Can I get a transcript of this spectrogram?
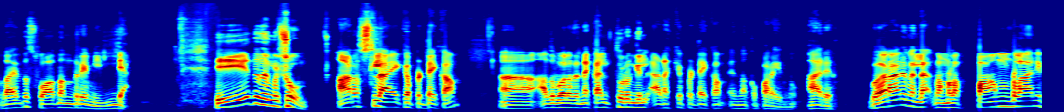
അതായത് സ്വാതന്ത്ര്യമില്ല. ഏത് നിമിഷവും അറസ്റ്റിലയക്കപ്പെട്ടേക്കാം അതുപോലെ തന്നെ കൽത്തുറങ്കിൽ അടയ്ക്കപ്പെട്ടേക്കാം എന്നൊക്കെ പറയുന്നു. ആര്? വേറെ ആരുമല്ല നമ്മളെ പാമ്പ്ലാനി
